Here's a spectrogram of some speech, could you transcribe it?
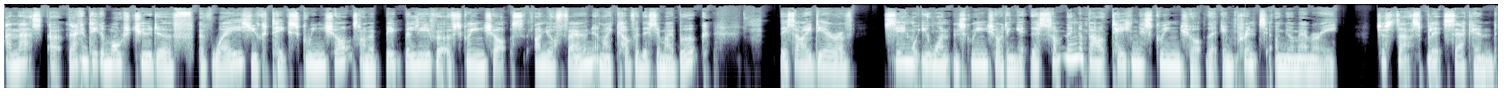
And that's, uh, that can take a multitude of, of ways. You could take screenshots. I'm a big believer of screenshots on your phone and I cover this in my book. This idea of seeing what you want and screenshotting it. There's something about taking a screenshot that imprints it on your memory just that split second.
